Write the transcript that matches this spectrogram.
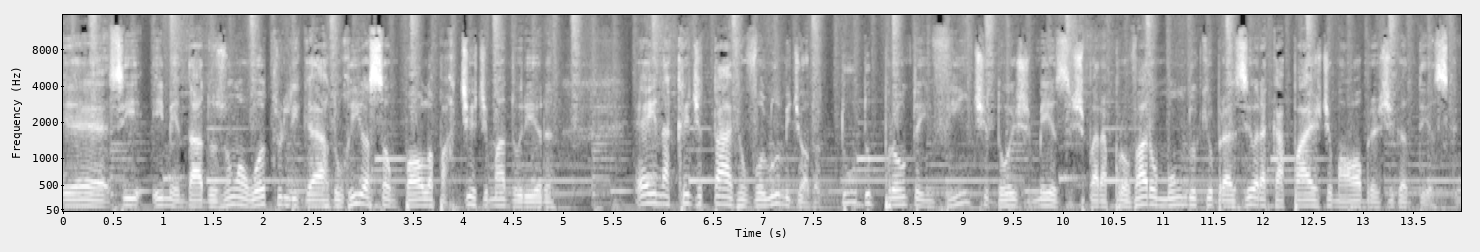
é, se emendados um ao outro, ligar do Rio a São Paulo a partir de Madureira. É inacreditável o volume de obra, tudo pronto em 22 meses para provar ao mundo que o Brasil era capaz de uma obra gigantesca.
